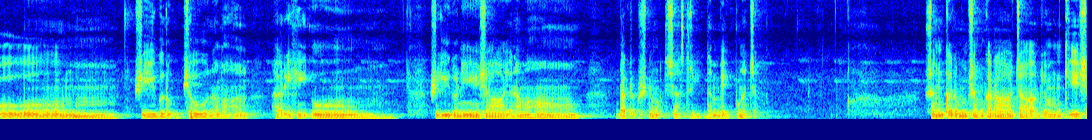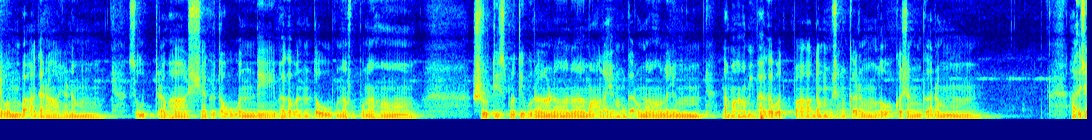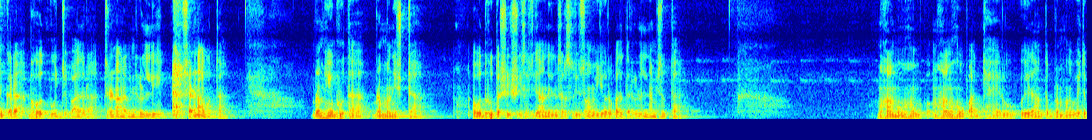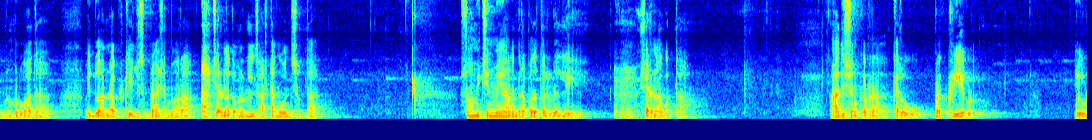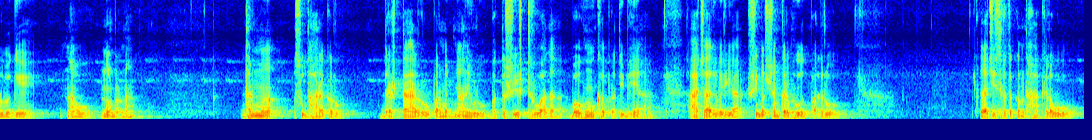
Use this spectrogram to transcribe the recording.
ॐ श्रीगुरुभ्यो नमः हरिः ॐ श्रीगणेशाय नमः। डाक्टर् कृष्णमूर्तिशास्त्री धम्बे पुणच शङ्करं शङ्कराचार्यं केशवं बादरायणं सूत्रभाष्यकृतौ वन्दे भगवन्तौ पुनः पुनः। श्रुतिस्मृतिपुराणानामालयं करुणालयं नमामि भगवत्पादं शङ्करं ಲೋಕಶಂಕರಂ ಆದಿಶಂಕರ ಭಗವತ್ಪೂಜ್ಯಪಾದರ ಚರಣಾರವಿಂದಗಳಲ್ಲಿ ಶರಣಾಗುತ್ತಾ ಬ್ರಹ್ಮೀಭೂತ ಬ್ರಹ್ಮನಿಷ್ಠ ಅವಧೂತ ಶ್ರೀ ಶ್ರೀ ಸಚ್ಚಿದಾನಂದ ಸರಸ್ವತಿ ಸ್ವಾಮೀಜಿಯವರ ಪದತರಗಳಲ್ಲಿ ನಮಿಸುತ್ತಾ ಮಹಾಮೋಹ ಮಹಾಮಹೋಪಾಧ್ಯಾಯರು ವೇದಾಂತ ಬ್ರಹ್ಮ ವೇದಬ್ರಹ್ಮರು ಆದ ವಿದ್ವಾನ್ ಡಾಕ್ಟರ್ ಕೆ ಜಿ ಸುಬ್ರಹ ಶರ್ಮಾರ ಚರಣಕಮಲದಲ್ಲಿ ಸಾಷ್ಟಾಂಗ ವಂದಿಸುತ್ತಾ, ಸ್ವಾಮಿ ಚಿನ್ಮಯಾನಂದರ ಪದತಲಗಳಲ್ಲಿ ಶರಣಾಗುತ್ತಾ, ಆದಿಶಂಕರರ ಕೆಲವು ಪ್ರಕ್ರಿಯೆಗಳು. ಇವುಗಳ ಬಗ್ಗೆ ನಾವು ನೋಡೋಣ. ಧರ್ಮ ಸುಧಾರಕರು, ದ್ರಷ್ಟಾರರು, ಪರಮಜ್ಞಾನಿಗಳು, ಭಕ್ತಶ್ರೇಷ್ಠರೂ ಆದ ಬಹುಮುಖ ಪ್ರತಿಭೆಯ ಆಚಾರ್ಯವರ್ಯ ಶ್ರೀಮತ್ ಶಂಕರ ಭಗವತ್ಪಾದರು ರಚಿಸಿರತಕ್ಕಂತಹ ಕೆಲವು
